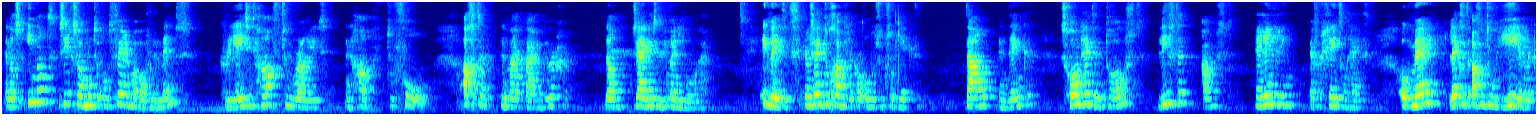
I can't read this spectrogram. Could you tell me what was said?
En als iemand zich zou moeten ontfermen over de mens, created half to rise and half to fall, achter de maakbare burger, dan zijn het de humaniora. Ik weet het, er zijn toegankelijker onderzoeksobjecten. Taal en denken, schoonheid en troost, liefde, angst, herinnering, en vergetelheid. Ook mij lijkt het af en toe heerlijk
